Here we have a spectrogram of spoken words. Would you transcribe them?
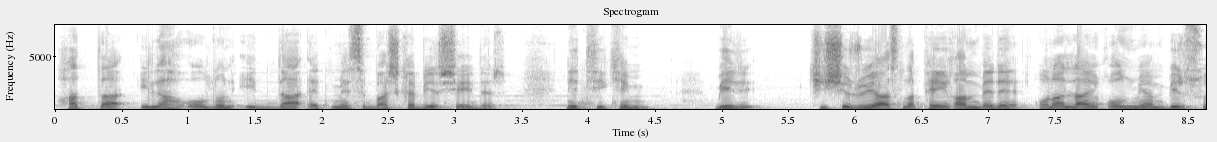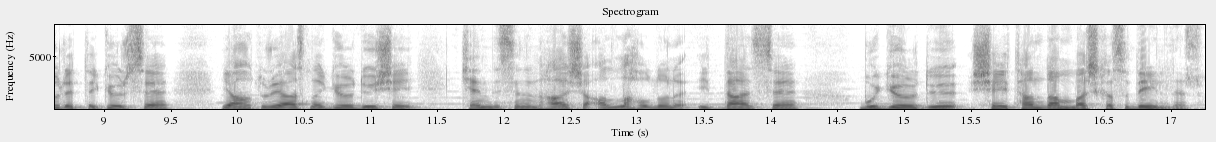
hatta ilah olduğunu iddia etmesi başka bir şeydir. Nitekim bir kişi rüyasında peygamberi ona layık olmayan bir surette görse yahut rüyasında gördüğü şey kendisinin haşa Allah olduğunu iddia etse bu gördüğü şeytandan başkası değildir.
